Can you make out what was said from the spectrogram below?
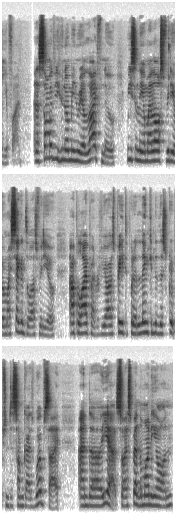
you're fine. And as some of you who know me in real life know, recently on my last video, my second to last video, Apple iPad review, I was paid to put a link in the description to some guy's website. And uh, yeah, so I spent the money on.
